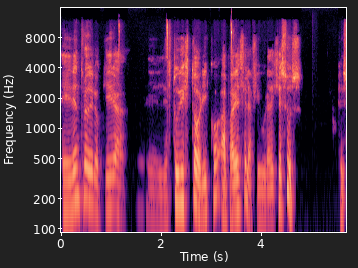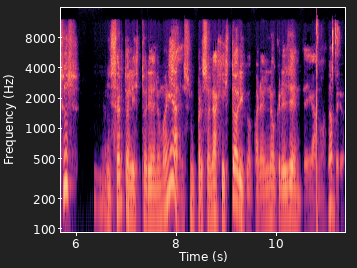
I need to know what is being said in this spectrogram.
dentro de lo que era el estudio histórico aparece la figura de Jesús. Jesús inserto en la historia de la humanidad, es un personaje histórico para el no creyente, digamos, ¿no? Pero,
